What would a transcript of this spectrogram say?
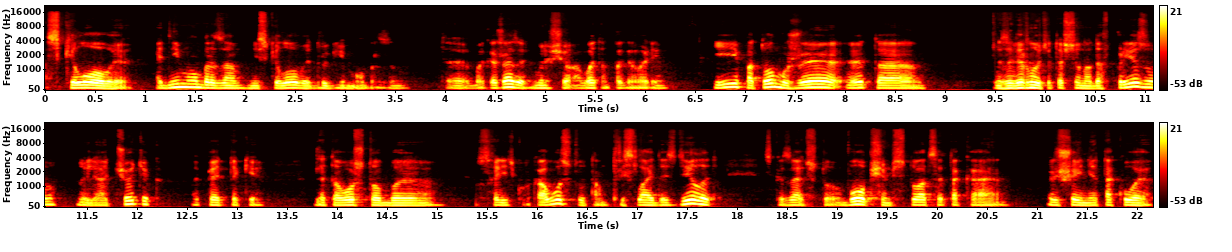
скилловые одним образом, не скилловые другим образом. Это багажа, мы еще об этом поговорим. И потом уже это завернуть это все надо в презу или отчетик, опять-таки, для того, чтобы сходить к руководству, там три слайда сделать, сказать, что в общем ситуация такая, решение такое,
